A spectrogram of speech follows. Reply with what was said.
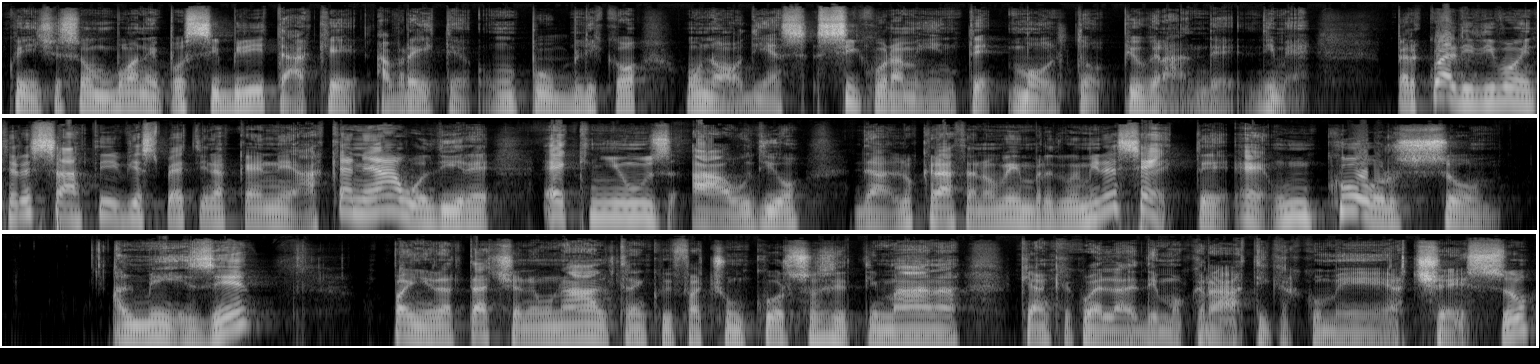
quindi ci sono buone possibilità che avrete un pubblico, un audience sicuramente molto più grande di me. Per quelli di voi interessati vi aspetto in HNA. HNA vuol dire Hack News Audio, da, l'ho creata a novembre 2007, è un corso al mese, poi in realtà ce n'è un'altra in cui faccio un corso a settimana che anche quella è democratica come accesso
